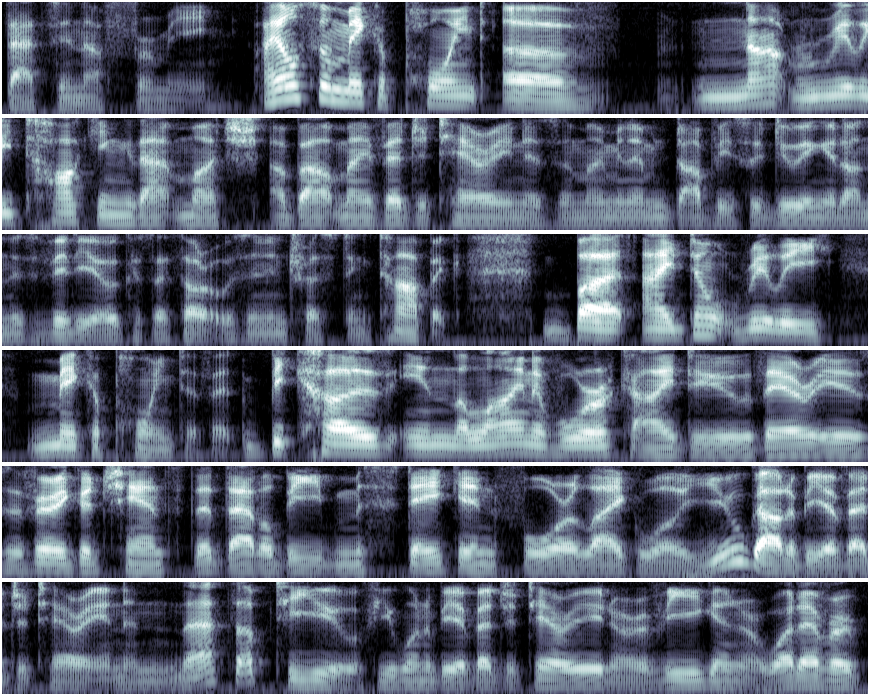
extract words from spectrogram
that's enough for me. I also make a point of not really talking that much about my vegetarianism. I mean, I'm obviously doing it on this video because I thought it was an interesting topic, but I don't really make a point of it because in the line of work I do there is a very good chance that that'll be mistaken for like well you got to be a vegetarian and that's up to you if you want to be a vegetarian or a vegan or whatever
